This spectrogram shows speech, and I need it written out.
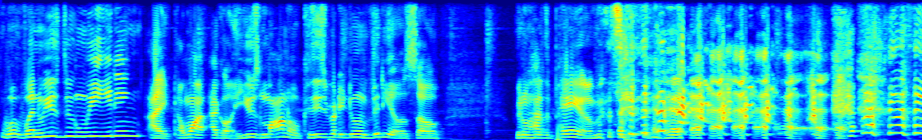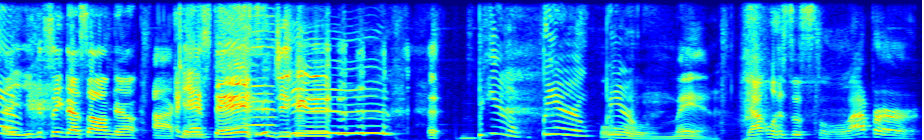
when, when we was doing we eating, I I want I go use Mono because he's already doing videos, so we don't have to pay him. hey, you can sing that song now. I can't can't stand you. beer, beer, beer. Oh man. That was a slapper.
